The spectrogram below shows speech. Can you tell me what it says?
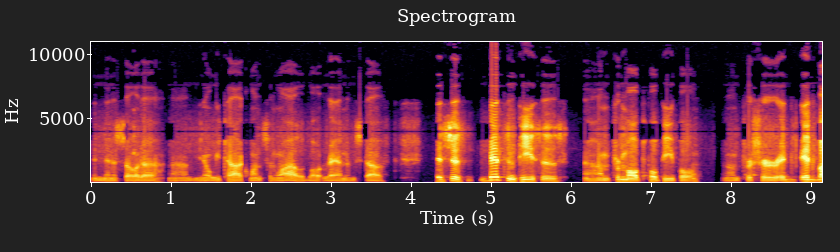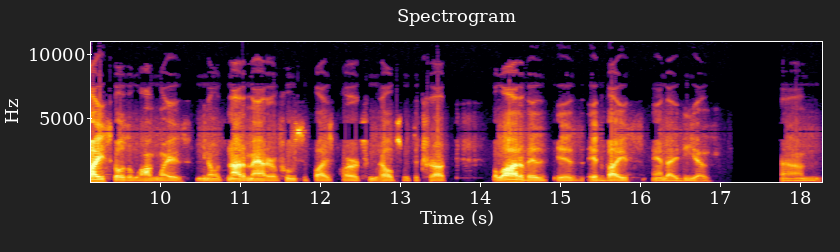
in Minnesota. Um, you know, we talk once in a while about random stuff. It's just bits and pieces um, from multiple people, um, for sure. Ad- advice goes a long ways. You know, it's not a matter of who supplies parts, who helps with the truck. A lot of it is advice and ideas um,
